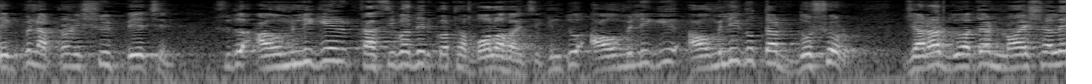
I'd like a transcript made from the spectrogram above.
দেখবেন, আপনারা নিশ্চয়ই পেয়েছেন। শুধু আওয়ামী লীগের ফাঁসিবাদের কথা বলা হয়েছে, কিন্তু আওয়ামী লীগে, আওয়ামী লীগও তার দোসর যারা দু হাজার নয় সালে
